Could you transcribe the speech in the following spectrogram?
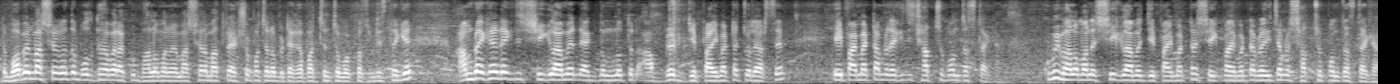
তো ববের মাসের কথা বলতে হবে না, খুব ভালো মানের মাসের মাত্র একশো পঁচানব্বই টাকা পাচ্ছেন চমক কসমেটিক্স থেকে। আমরা এখানে রেখেছি শিগলামের একদম নতুন আপডেট যে প্রাইমারটা চলে আসছে, এই প্রাইমারটা আমরা রেখেছি সাতশো পঞ্চাশ টাকা। খুবই ভালো মানের শিগলামের যে প্রাইমারটা সেই প্রাইমারটা আমরা রেখেছি আমরা সাতশো পঞ্চাশ টাকা।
